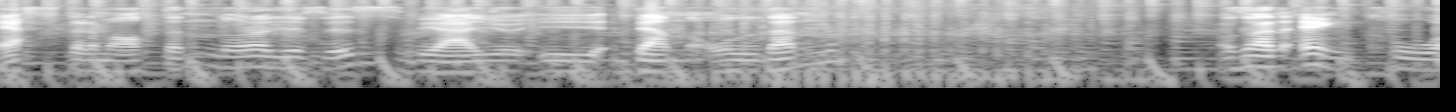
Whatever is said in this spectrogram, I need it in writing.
efter maten då, då givetvis. Vi är ju i den åldern. Och så en NK...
